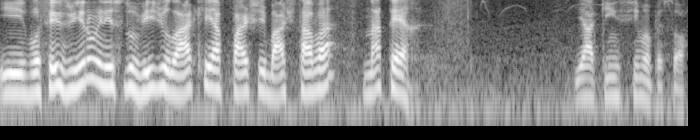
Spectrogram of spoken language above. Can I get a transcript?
E vocês viram no início do vídeo lá que a parte de baixo estava na terra. E aqui em cima, pessoal.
